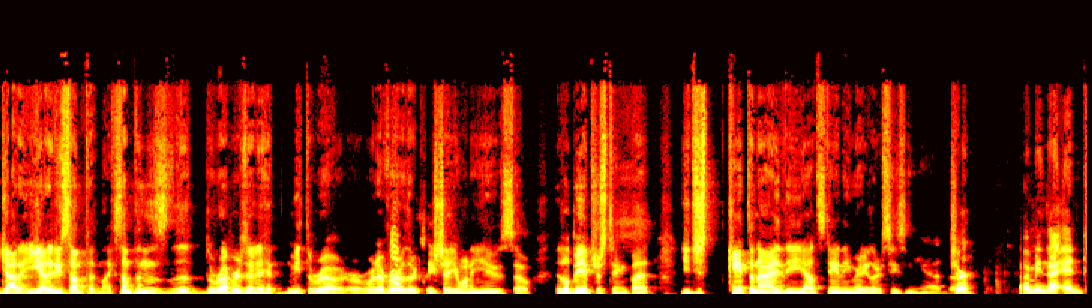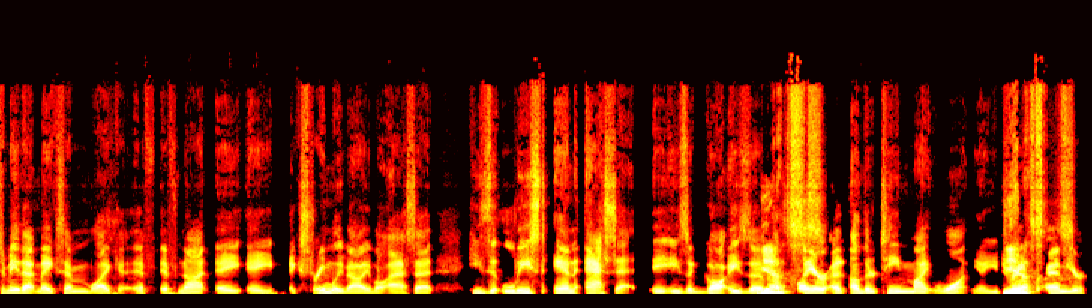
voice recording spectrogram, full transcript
Got to you got to do something like something's the the rubber's gonna hit meet the road or whatever Yeah. other cliche you want to use. So it'll be interesting, but you just can't deny the outstanding regular season he had. But- Sure. I mean that, and to me, that makes him like, if if not a a extremely valuable asset, he's at least an asset. He's a guard. He's a, a Yes. player another team might want. You know, you trade Yes. for him. You're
